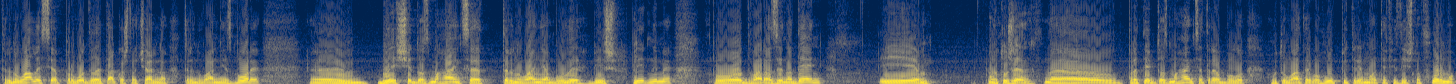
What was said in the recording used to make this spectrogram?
Тренувалися, проводили також навчально-тренувальні збори. Ближче до змагань це тренування були більш плідними по два рази на день. І От уже на притик до змагань це треба було готувати вагу, підтримувати фізичну форму.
